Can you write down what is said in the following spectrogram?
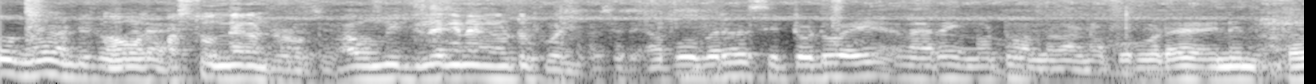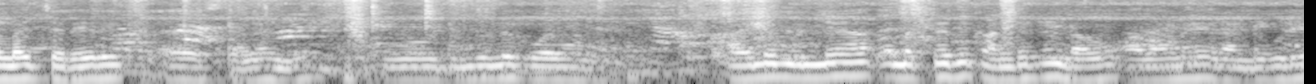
ഒന്നേ കണ്ടിട്ടുള്ളൂ ഫസ്റ്റ് ഒന്നേ കണ്ടുള്ളൂ ആ ഒന്ന് ഇതിലെങ്ങനെ അങ്ങോട്ട് പോയി? ശരി. അപ്പോൾ ഇവർ സിറ്റോട്ട് പോയി നേരെ ഇങ്ങോട്ട് വന്നതാണ്. അപ്പോൾ ഇവിടെ ഇനി നിൽക്കാനുള്ള ചെറിയൊരു സ്ഥലമുണ്ട്. അപ്പോൾ ഇതിന്റെ ഉള്ളിൽ പോയതാണ്. അതിന് മുന്നേ മറ്റേത് കണ്ടിട്ടുണ്ടാവും. അതാണ് രണ്ടും കൂടി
